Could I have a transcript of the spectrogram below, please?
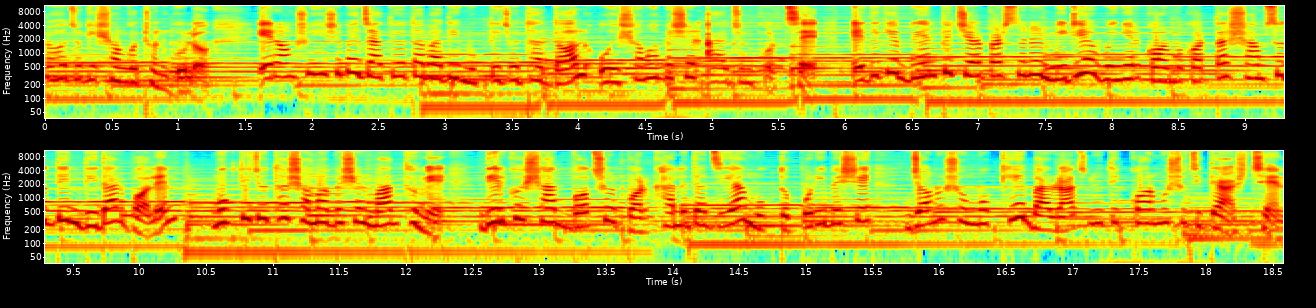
সহযোগী সংগঠনগুলো। এর অংশ হিসেবে জাতীয়তাবাদী মুক্তিযোদ্ধা দল ওই সমাবেশের আয়োজন করছে। এদিকে বিএনপি চেয়ারপারসনের মিডিয়া উইংয়ের কর্মকর্তা শামসুদ্দিন দিদার বলেন, মুক্তিযোদ্ধা সমাবেশের মাধ্যমে দীর্ঘ সাত বছর পর খালেদা জিয়া মুক্ত পরিবেশে জনসম্মুখে বা রাজনৈতিক কর্মসূচিতে আসছেন।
